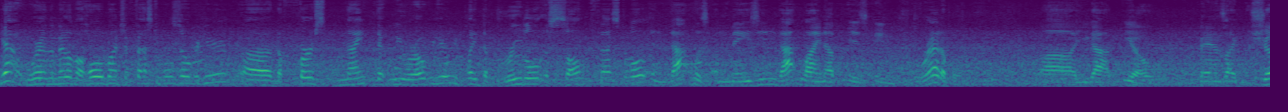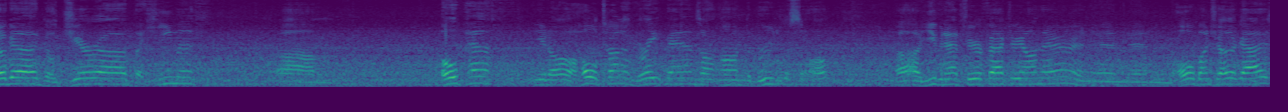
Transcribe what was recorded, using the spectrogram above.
yeah, we're in the middle of a whole bunch of festivals over here. Uh, the first night that we were over here, we played the Brutal Assault Festival, and that was amazing. That lineup is incredible. Uh, you got, you know, bands like Meshuggah, Gojira, Behemoth, um, Opeth, you know, a whole ton of great bands on, on the Brutal Assault. Uh, you even had Fear Factory on there and, and, and a whole bunch of other guys.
